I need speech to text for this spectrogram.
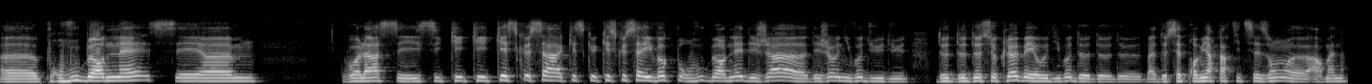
Euh, pour vous, Burnley, c'est. Voilà, c'est qu'est-ce que ça qu'est-ce que qu'est-ce que ça évoque pour vous Burnley déjà déjà au niveau du, du de, de, ce club et au niveau de de, de, bah, de cette première partie de saison Arman?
